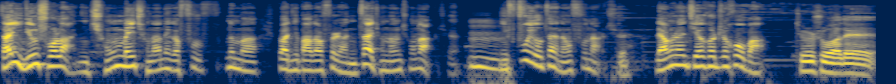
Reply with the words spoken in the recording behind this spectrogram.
咱已经说了，你穷没穷到那个富那么乱七八糟份上，你再穷能穷哪儿去？嗯，你富又再能富哪儿去对？两个人结合之后吧，就是说的，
